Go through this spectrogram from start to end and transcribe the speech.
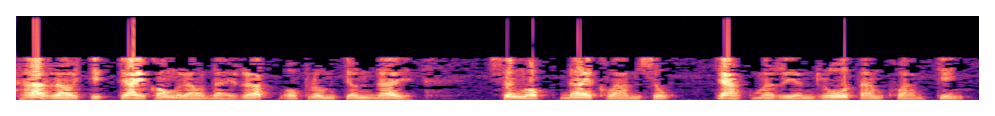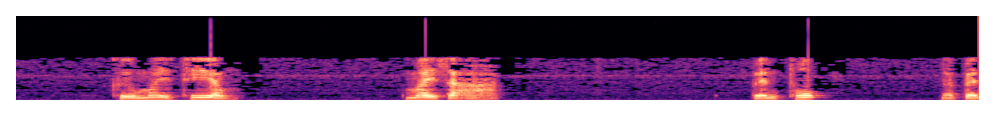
ถ้าเราจิตใจของเราได้รับอบรมจนได้สงบได้ความสุขจากมาเรียนรู้ตามความจริง คือไม่เที่ยง ไม่สะอาด เป็นทุกข์และเป็น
